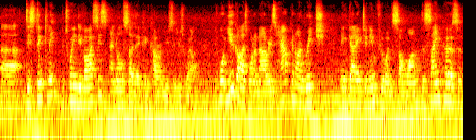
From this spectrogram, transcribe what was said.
uh, distinctly between devices and also their concurrent usage as well. What you guys want to know is how can I reach, engage and influence someone, the same person,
